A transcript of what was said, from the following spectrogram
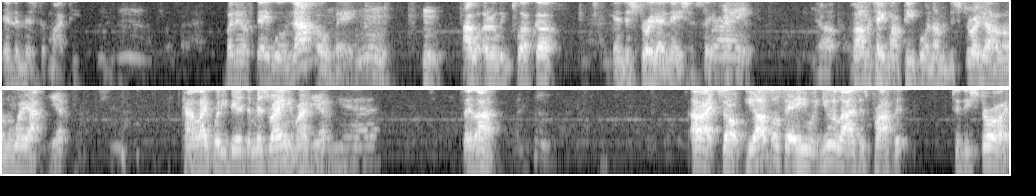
in the midst of my people. But if they will not obey. I will utterly pluck up and destroy that nation. Say right. You know, so I'm gonna take my people and I'm gonna destroy y'all on the way out. Yep. Kind of like what he did to Mitzrayim, right? Yep. Yeah. Selah. All right. So he also said he would utilize his prophet to destroy.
